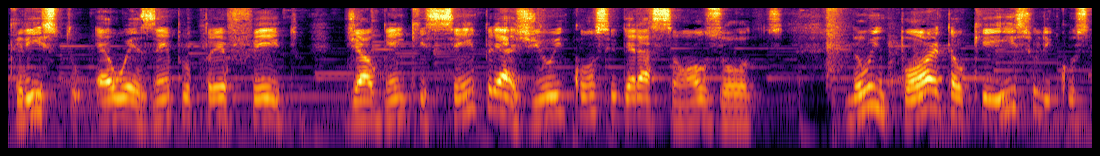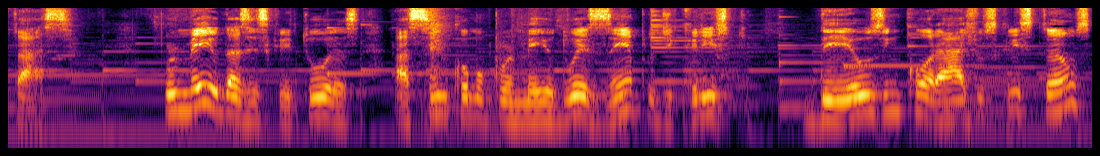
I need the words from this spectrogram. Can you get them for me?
Cristo é o exemplo perfeito de alguém que sempre agiu em consideração aos outros, não importa o que isso lhe custasse. Por meio das Escrituras, assim como por meio do exemplo de Cristo, Deus encoraja os cristãos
